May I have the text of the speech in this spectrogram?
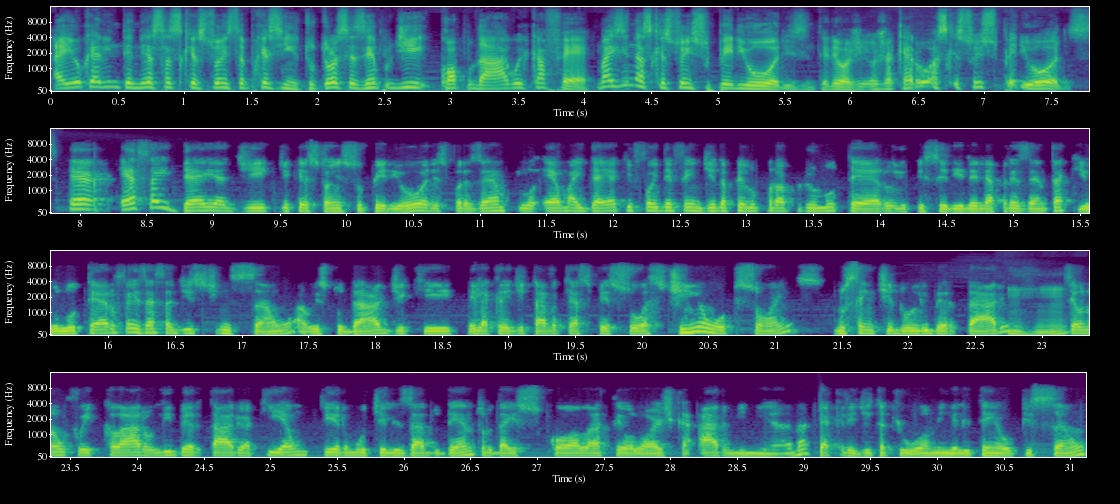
Aí eu quero entender essas questões, porque assim, tu trouxe exemplo de copo da água e café, mas e nas questões superiores, entendeu? Eu já quero as questões superiores. É, essa ideia de, de questões superiores, por exemplo, é uma ideia que foi defendida pelo próprio Lutero e o que Cirilo ele apresenta aqui. O Lutero fez essa distinção ao estudar de que ele acreditava que as pessoas tinham opções no sentido libertário. Uhum. Se eu não fui claro, libertário aqui é um termo utilizado dentro da escola teológica arminiana, que acredita que o homem ele tem a opção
